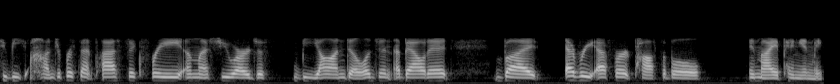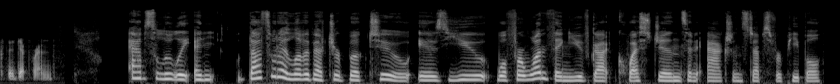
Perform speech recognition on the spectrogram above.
to be 100% plastic free unless you are just beyond diligent about it. But every effort possible, in my opinion, makes a difference. Absolutely. And that's what I love about your book too is you well for one thing you've got questions and action steps for people,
